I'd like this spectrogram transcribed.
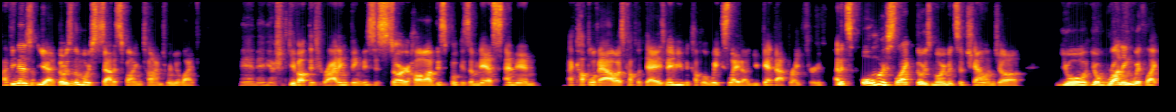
I think there's yeah, those are the most satisfying times when you're like, man, maybe I should give up this writing thing. This is so hard. This book is a mess. And then a couple of hours, a couple of days, maybe even a couple of weeks later, you get that breakthrough. And it's almost like those moments of challenge are you're you're running with like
